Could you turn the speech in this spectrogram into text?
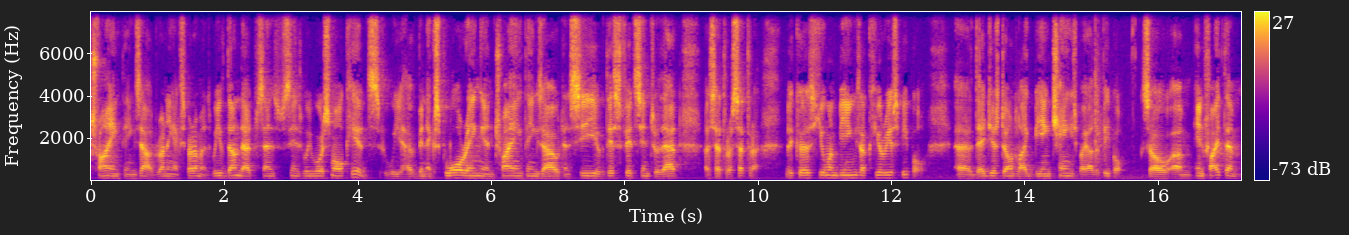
trying things out, running experiments. We've done that since since we were small kids. We have been exploring and trying things out and see if this fits into that, etc., etc. Because human beings are curious people. Uh, they just don't like being changed by other people. So um, invite them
